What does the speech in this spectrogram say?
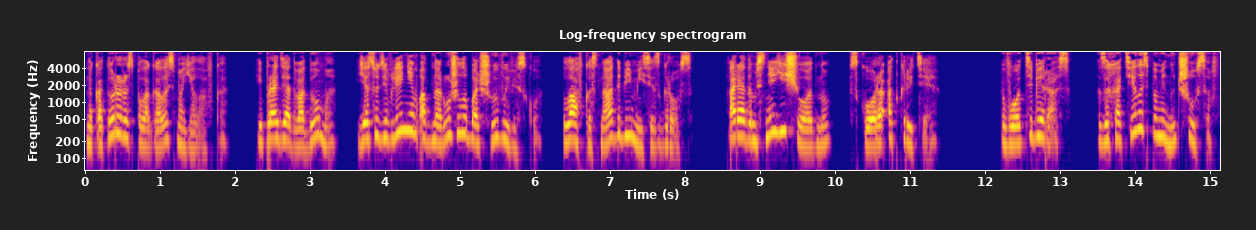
на которой располагалась моя лавка. И пройдя два дома, я с удивлением обнаружила большую вывеску «Лавка снадобий миссис Гросс». А рядом с ней еще одну «Скоро открытие». Вот тебе раз. Захотелось помянуть Шусов.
